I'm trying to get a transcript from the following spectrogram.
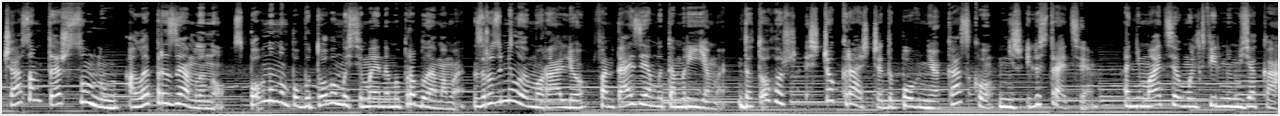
часом теж сумну, але приземлену, сповнену побутовими сімейними проблемами, зрозумілою мораллю, фантазіями та мріями. До того ж, що краще доповнює казку ніж ілюстрація. Анімація в мультфільмі м'яка,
